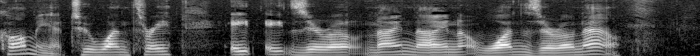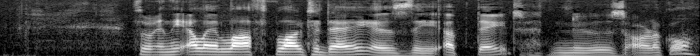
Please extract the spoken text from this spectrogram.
call me at 213 880 9910 now. So, in the LA Loft blog today is the update news article,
